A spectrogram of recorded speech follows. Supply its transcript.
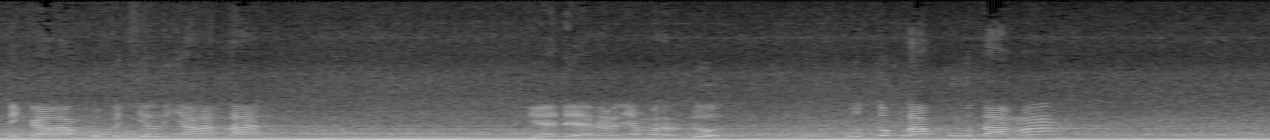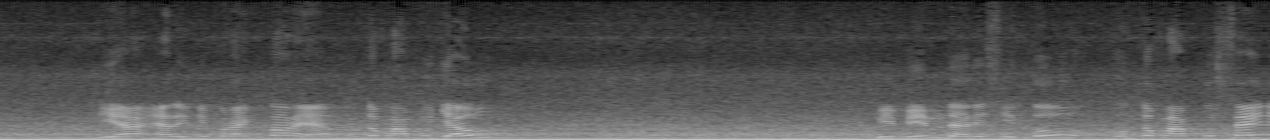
Ketika lampu kecil dinyalakan, dia DRL-nya meredup. Untuk lampu utama, dia LED proyektor ya. Untuk lampu jauh, bibim dari situ untuk lampu sein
